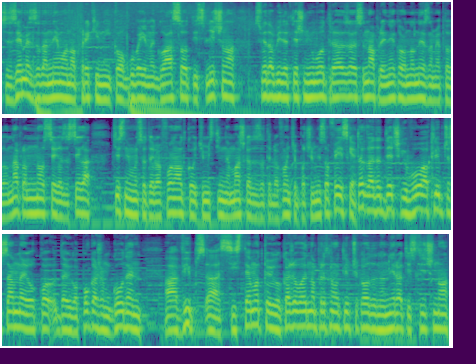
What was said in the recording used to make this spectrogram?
се земе за да нема на прекини како губење на гласот и слично, све да биде тешно и убаво треба да се направи некој, но не знам ја тоа да направам, но сега за сега ќе снимам со телефонот кој ќе ми стигне машката за телефон, ќе почнеме со фејске. Така да дечки во ова клипче сам да го да ја го покажам Golden а, VIPS а, системот кој го кажа во една претходна клипче како да донират и слично,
